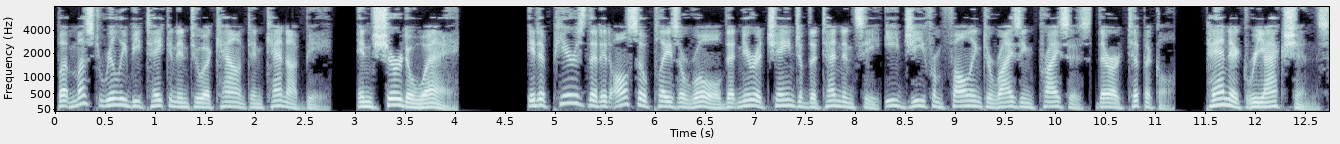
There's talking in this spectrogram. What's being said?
but must really be taken into account and cannot be «insured away». It appears that it also plays a role that near a change of the tendency e.g. from falling to rising prices there are typical «panic reactions»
